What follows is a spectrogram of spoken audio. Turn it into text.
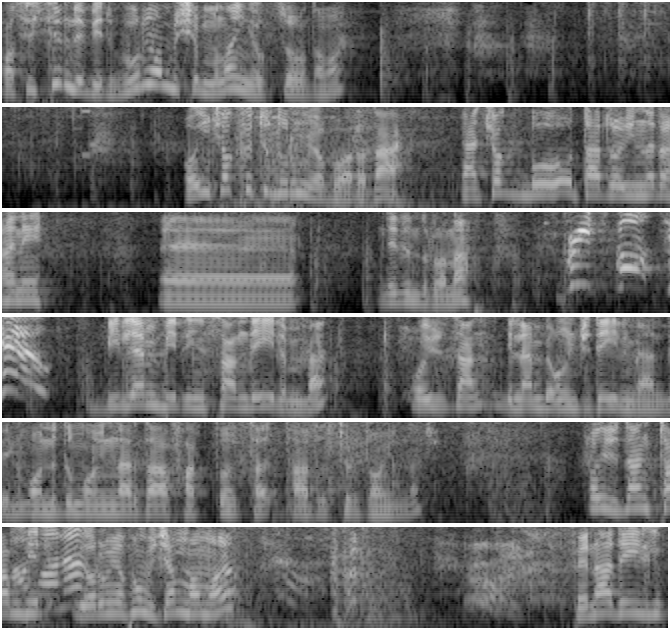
Asistim de bir. Vurmamışım mı lan yoksa o adama? Oyun çok kötü durmuyor bu arada ha. Yani çok bu tarz oyunları hani eee ne denir ona? Breach vault 2. Bilen bir insan değilim ben. O yüzden bilen bir oyuncu değilim yani. Benim oynadığım oyunlar daha farklı ta- tarzı türde oyunlar. O yüzden tam bir yorum yapamayacağım ama fena değil gibi.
